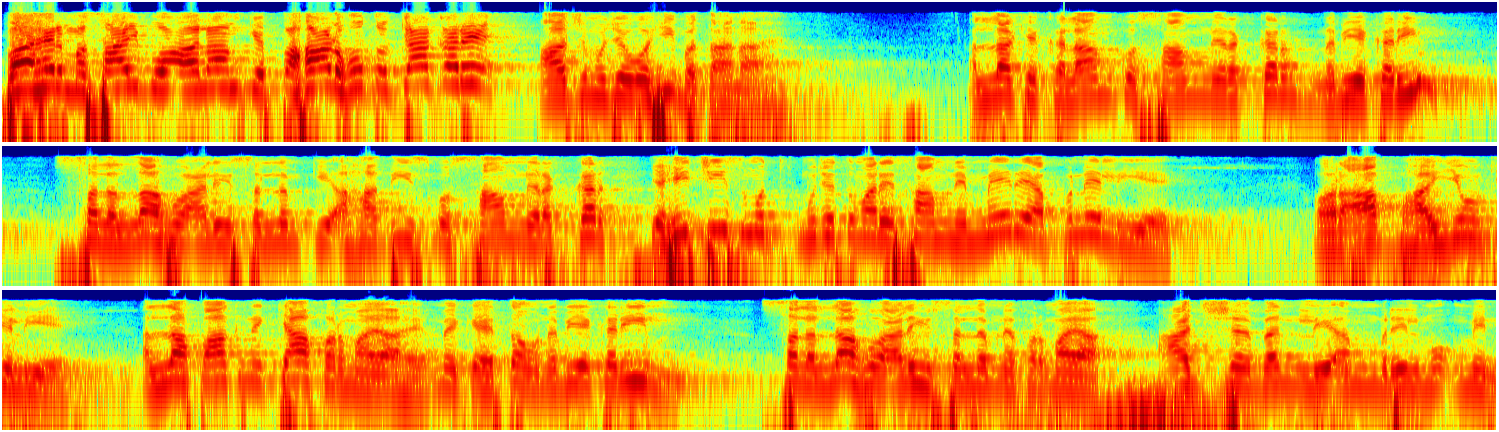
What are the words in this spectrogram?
باہر مسائب و عالم کے پہاڑ ہو تو کیا کریں؟ آج مجھے وہی بتانا ہے۔ اللہ کے کلام کو سامنے رکھ کر نبی کریم صلی اللہ علیہ وسلم کی احادیث کو سامنے رکھ کر یہی چیز مجھے تمہارے سامنے میرے اپنے لیے اور آپ بھائیوں کے لیے اللہ پاک نے کیا فرمایا ہے؟ میں کہتا ہوں، نبی کریم صلی اللہ علیہ وسلم نے فرمایا عجبن لامر المؤمن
